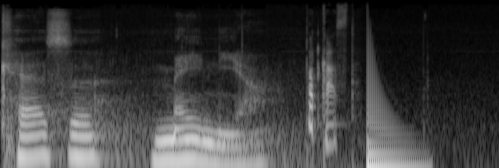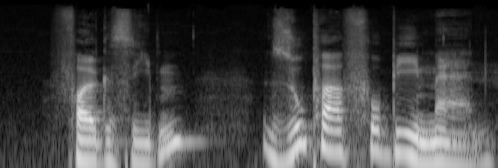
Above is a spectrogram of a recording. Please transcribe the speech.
Käsemania. Podcast. Folge 7. Superphobie Man.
